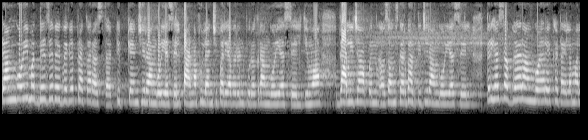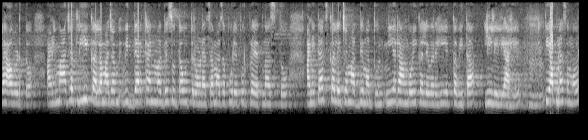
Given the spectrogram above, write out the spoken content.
रांगोळीमध्ये जे वेगवेगळे प्रकार असतात ठिपक्यांची रांगोळी असेल पाना फुलांची पर्यावरणपूरक रांगोळी असेल किंवा गालीच्या आपण संस्कार भारतीची रांगोळी असेल तर ह्या सगळ्या रांगोळ्या रेखाटायला मला आवडतं. आणि माझ्यातली ही कला माझ्या विद्यार्थ्यांमध्ये सुद्धा उतरवण्याचा माझा पुरेपूर प्रयत्न असतो. आणि त्याच कलेच्या माध्यमातून मी या रांगोळी कलेवरही एक कविता लिहिलेली आहे. ती आपणासमोर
